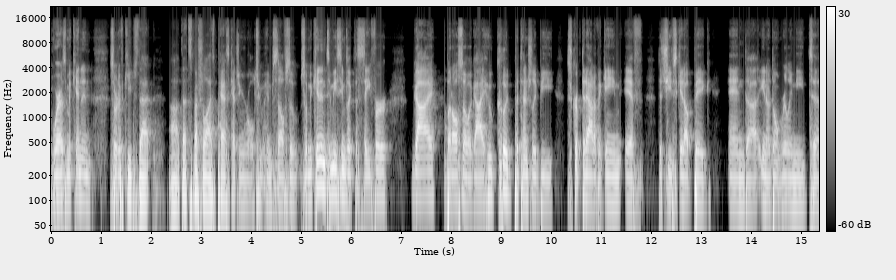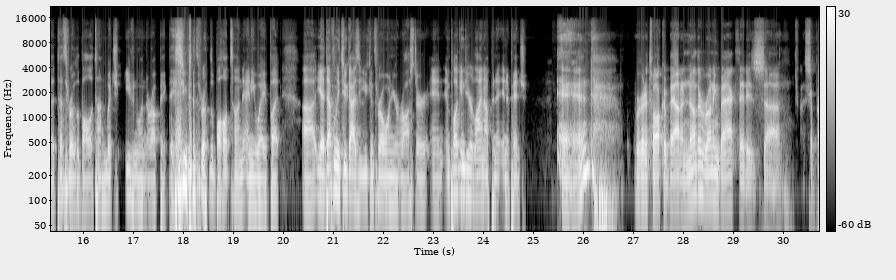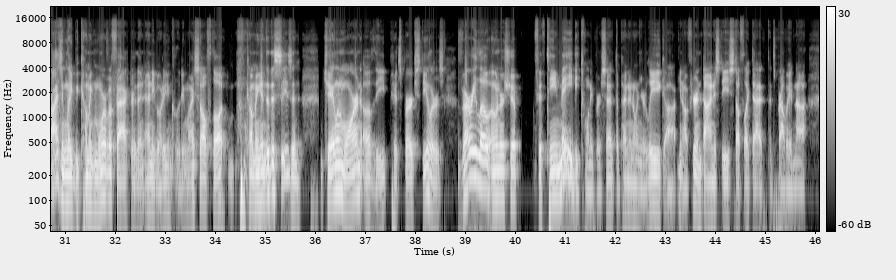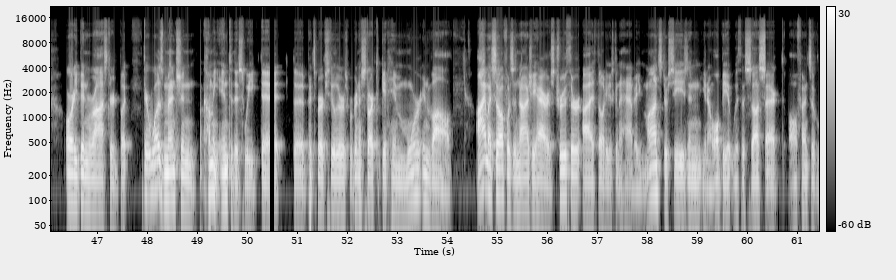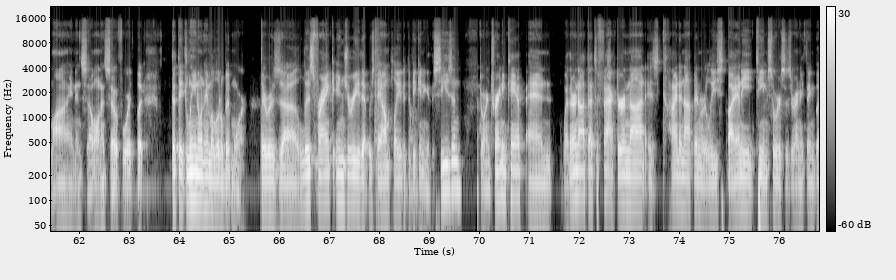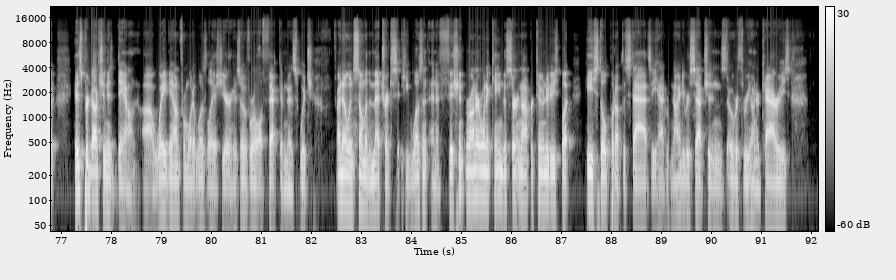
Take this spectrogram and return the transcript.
whereas McKinnon sort of keeps that uh, that specialized pass catching role to himself. So so McKinnon to me seems like the safer guy, but also a guy who could potentially be scripted out of a game if the Chiefs get up big and uh, you know don't really need to to throw the ball a ton. Which even when they're up big, they seem to throw the ball a ton anyway. But uh, yeah, definitely two guys that you can throw on your roster and and plug into your lineup in a, in a pinch. And we're going to talk about another running back that is uh, surprisingly becoming more of a factor than anybody, including myself, thought coming into this season. Jaylen Warren of the Pittsburgh Steelers. Very low ownership, 15, maybe 20%, depending on your league. Uh, you know, if you're in dynasty, stuff like that, that's probably not already been rostered. But there was mention coming into this week that the Pittsburgh Steelers were going to start to get him more involved. I myself was a Najee Harris truther. I thought he was going to have a monster season, you know, albeit with a suspect offensive line and so on and so forth, but that they'd lean on him a little bit more. There was a Lisfranc injury that was downplayed at the beginning of the season during training camp. And whether or not that's a factor or not is kind of not been released by any team sources or anything. But his production is down, uh, way down from what it was last year. His overall effectiveness, which I know in some of the metrics, he wasn't an efficient runner when it came to certain opportunities, but he still put up the stats. He had 90 receptions, over 300 carries.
